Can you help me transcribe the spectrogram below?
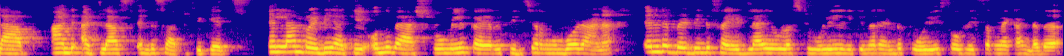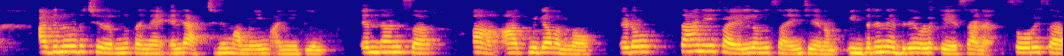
lab and at last എന്റെ സർട്ടിഫിക്കറ്റ്സ് എല്ലാം റെഡിയാക്കി ഒന്ന് വാഷ്റൂമിൽ കയറി തിരിച്ചിറങ്ങുമ്പോഴാണ് എന്റെ ബെഡിന്റെ സൈഡിലായുള്ള സ്റ്റൂളിൽ ഇരിക്കുന്ന രണ്ട് പോലീസ് ഓഫീസറിനെ കണ്ടത്. അതിനോട് ചേർന്ന് തന്നെ എന്റെ അച്ഛനും അമ്മയും അനിയത്തിയും. എന്താണ് സാർ ആ ആത്മിക വന്നോ? എടോ താൻ ഈ ഫയലിൽ ഒന്ന് സൈൻ ചെയ്യണം. ഇന്ദ്രനെതിരെയുള്ള കേസാണ്. സോറി സാർ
